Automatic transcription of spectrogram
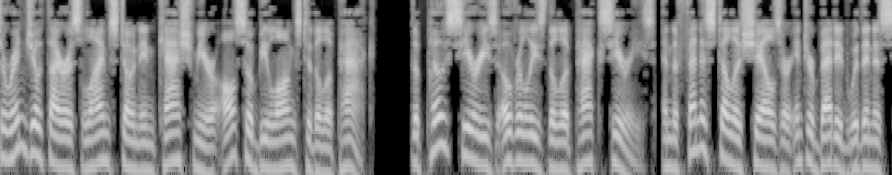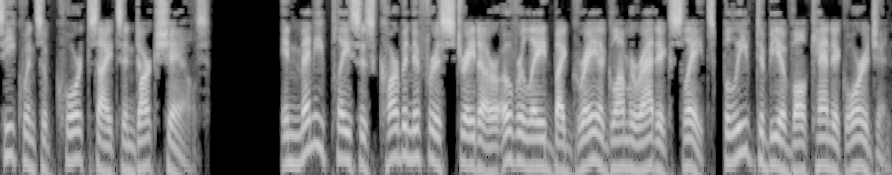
Syringothyris limestone in Kashmir also belongs to the Lipak. The Po series overlays the Lipak series, and the Fenestella shales are interbedded within a sequence of quartzites and dark shales. In many places Carboniferous strata are overlaid by grey agglomeratic slates, believed to be of volcanic origin.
